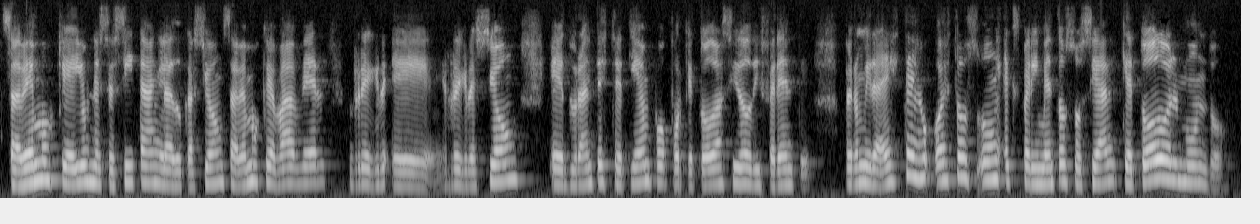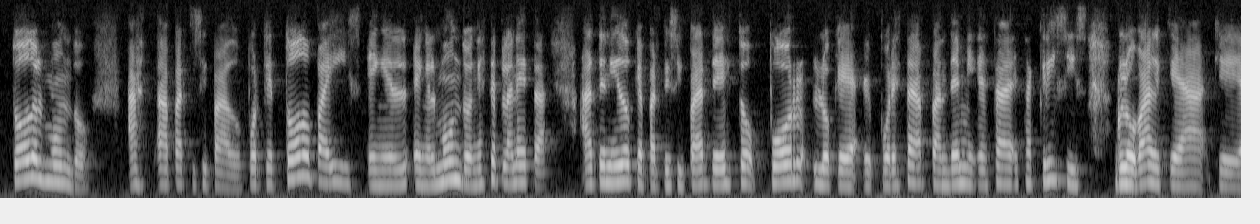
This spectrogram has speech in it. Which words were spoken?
Sabemos que ellos necesitan la educación, sabemos que va a haber regresión durante este tiempo porque todo ha sido diferente. Pero mira, este, esto es un experimento social que todo el mundo, todo el mundo ha, participado, porque todo país en el, en el mundo, en este planeta, ha tenido que participar de esto por lo que, eh, por esta pandemia, esta, esta crisis global que, ha, que,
